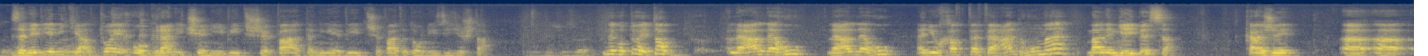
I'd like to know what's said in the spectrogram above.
Za nevjernike, ali to je ograničeni vid šefata, nije vid šefata da on iziđe šta? Nego to je ta le'allehu, le'allehu en juhaffefe anhuma malem jejbesa. Kaže, a, a,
